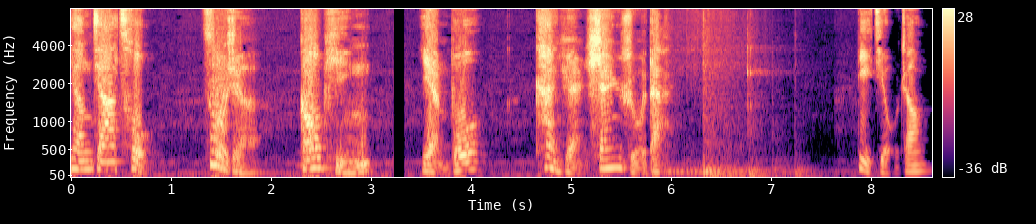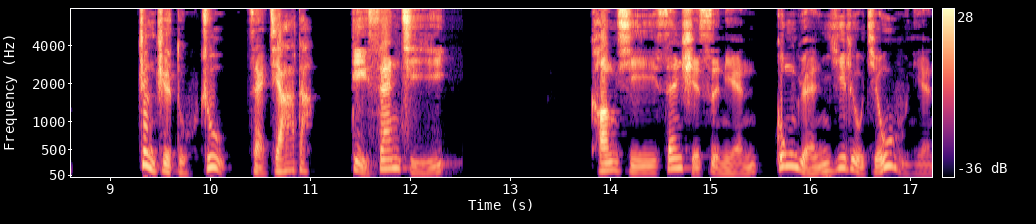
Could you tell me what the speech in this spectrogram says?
央嘉措，作者高平，演播看远山如黛。第九章，政治赌注在加大。第三集。康熙三十四年（公元一六九五年），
